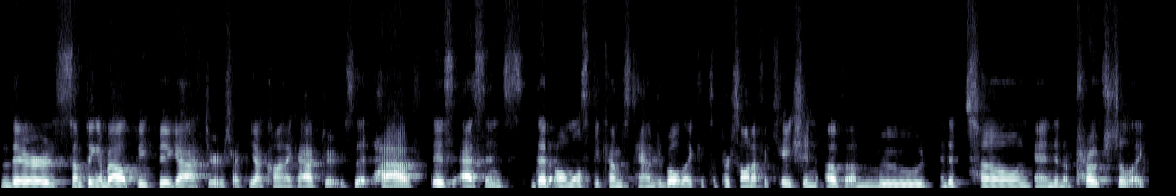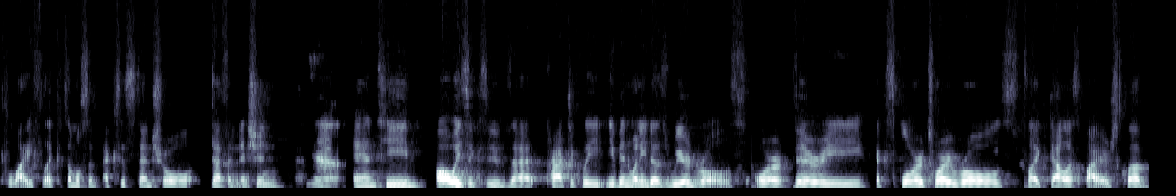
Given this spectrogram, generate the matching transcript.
There's something about these big actors, right? The iconic actors that have this essence that almost becomes tangible. Like it's a personification of a mood and a tone and an approach to like life. Like it's almost an existential definition Yeah, and he always exudes that practically, even when he does weird roles or very exploratory roles like Dallas Buyers Club.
